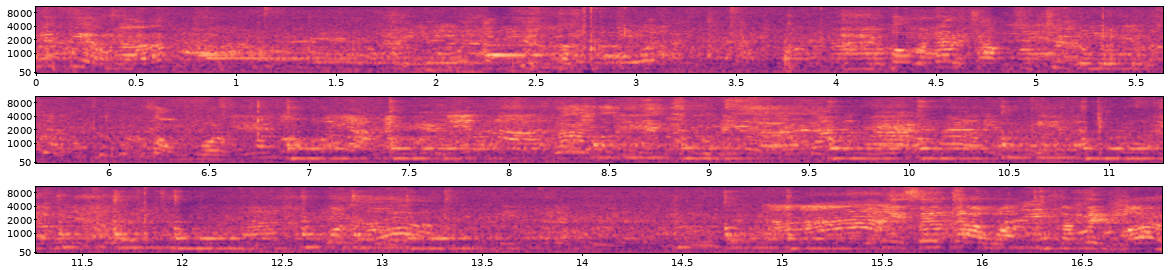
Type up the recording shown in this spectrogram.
ไม่เกี่ยวนะต้องมานั่งชับชึกๆกับมึงอยู่สองคนแล้วมึงมีคิวนี่ไง อะนักเหม็นมาก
